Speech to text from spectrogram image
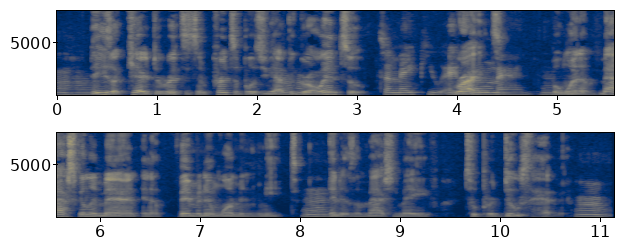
Mhm. these are characteristics and principles you have to grow into to make you a Right. woman. but when a masculine man and a feminine woman meet Mm. it is a match made to produce heaven. Mm.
